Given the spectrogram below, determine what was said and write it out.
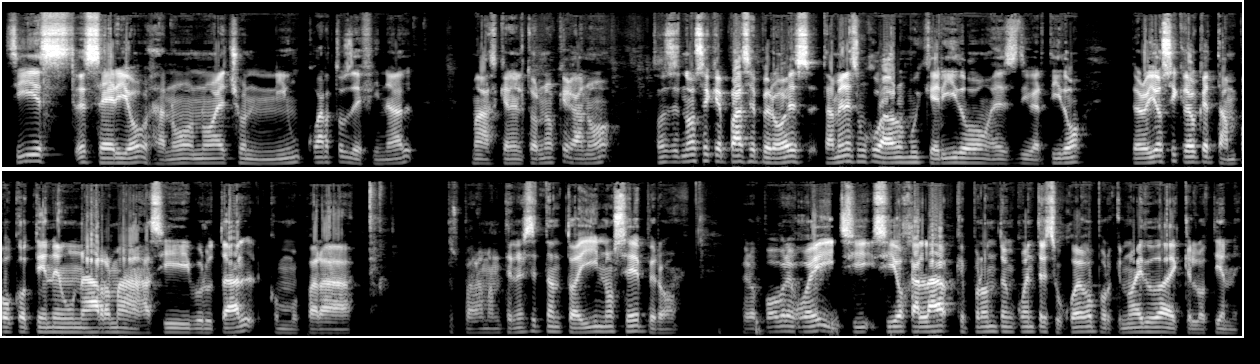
sí es, es serio. O sea, no, no ha hecho ni un cuartos de final más que en el torneo que ganó entonces, no sé qué pase, pero es también es un jugador muy querido, es divertido, pero yo sí creo que tampoco tiene un arma así brutal como para pues para mantenerse tanto ahí, no sé, pero pero pobre güey, sí sí ojalá que pronto encuentre su juego porque no hay duda de que lo tiene.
